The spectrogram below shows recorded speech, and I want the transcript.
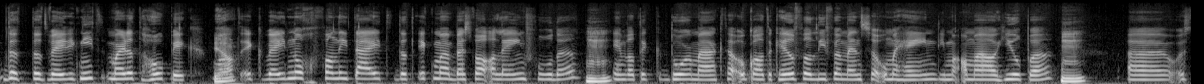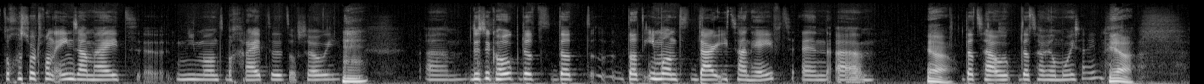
Dat, dat weet ik niet, maar dat hoop ik. Ja? Want ik weet nog van die tijd dat ik me best wel alleen voelde. Mhm. In wat ik doormaakte. Ook al had ik heel veel lieve mensen om me heen die me allemaal hielpen. Hm, Eh, het is toch een soort van eenzaamheid. Eh, niemand begrijpt het of zoiets. hm. Ehm, dus ik hoop dat, dat, dat iemand daar iets aan heeft. En ehm, Ja, dat, zou, dat zou heel mooi zijn. ja.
